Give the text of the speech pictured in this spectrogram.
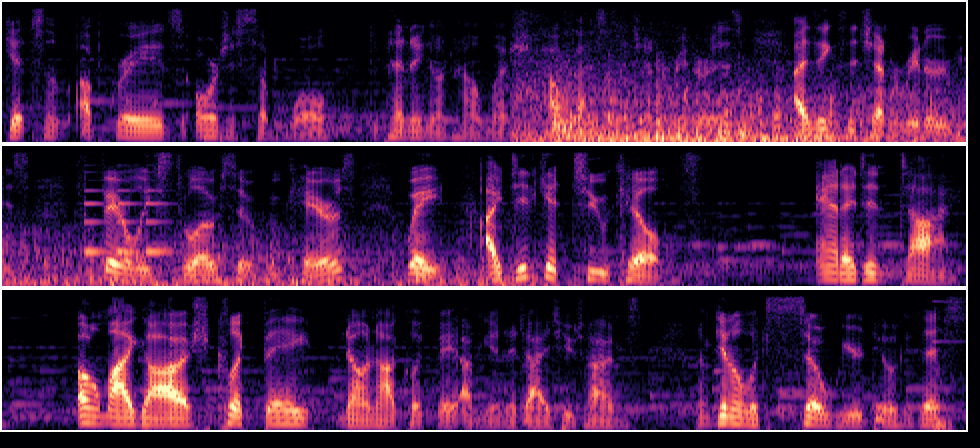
get some upgrades or just some wool, depending on how much, how fast the generator is. I think the generator is fairly slow, so who cares? Wait, I did get two kills, and I didn't die. Oh my gosh, clickbait. No, not clickbait. I'm gonna die two times. I'm gonna look so weird doing this.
